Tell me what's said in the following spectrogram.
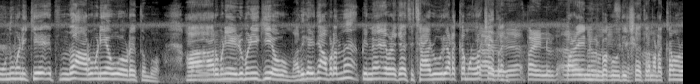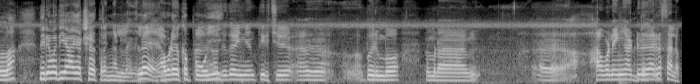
മൂന്ന് മണിക്ക് എത്തുന്നത് ആറു മണിയാവും അവിടെ എത്തുമ്പോൾ ആ ആറു മണി ഏഴു മണിക്ക് ആവും അത് കഴിഞ്ഞ് അവിടെ നിന്ന് പിന്നെ എവിടേക്കാ ചാഴൂര് ചാഴൂർ അടക്കമുള്ള ക്ഷേത്രം. പഴയന്നൂർ ഭഗവതി ക്ഷേത്രം. അടക്കമുള്ള നിരവധിയായ ക്ഷേത്രങ്ങളിൽ അല്ലേ? അവിടെയൊക്കെ പോയി അത് കഴിഞ്ഞ് തിരിച്ച് പോരുമ്പോൾ നമ്മുടെ അവണങ്ങാട്ടുകാരുടെ സ്ഥലം.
